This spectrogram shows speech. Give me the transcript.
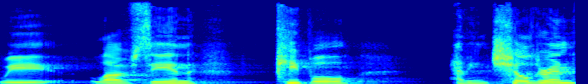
We love seeing people having children.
